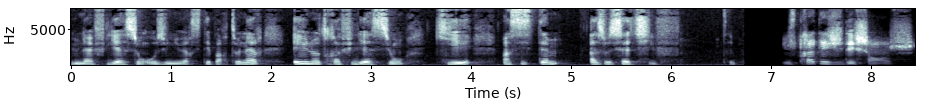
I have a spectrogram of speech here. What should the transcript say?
une affiliation aux universités partenaires et une autre affiliation qui est un système associatif. Une stratégie d'échange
